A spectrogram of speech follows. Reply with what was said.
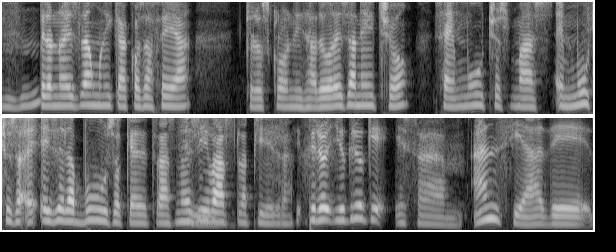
Ujú. pero no es la única cosa fea que los colonizadores han hecho O sea, hay muchos más, hay muchos, es el abuso que hay detrás, no es llevarse la piedra. Pero yo creo que esa ansia de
